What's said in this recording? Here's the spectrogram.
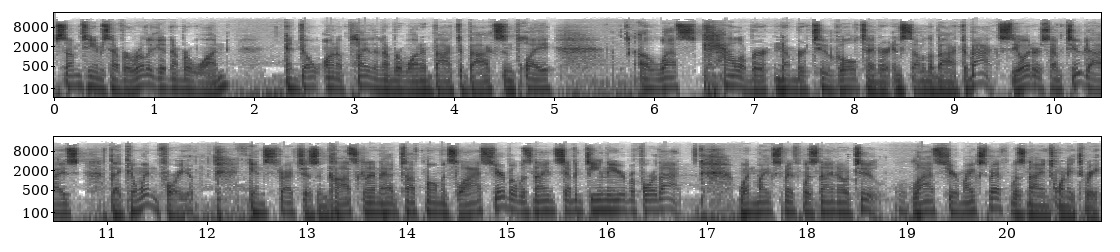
Some teams have a really good number one and don't want to play the number one in back to backs and play a less caliber number two goaltender in some of the back to backs. The Oilers have two guys that can win for you in stretches. And Koskinen had tough moments last year, but was 917 the year before that when Mike Smith was 902. Last year, Mike Smith was 923.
